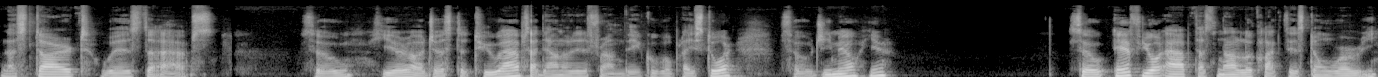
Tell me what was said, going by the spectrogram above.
Let's start with the apps. So here are just the two apps I downloaded from the Google Play Store. So Gmail here. So if your app does not look like this, don't worry.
